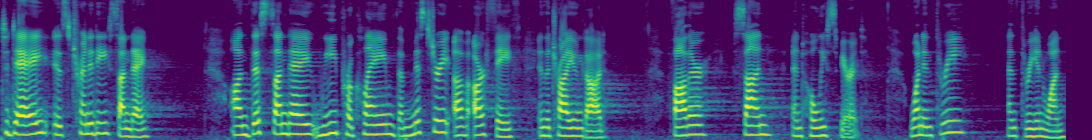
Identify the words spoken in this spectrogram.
Today is Trinity Sunday. On this Sunday, we proclaim the mystery of our faith in the triune God Father, Son, and Holy Spirit, one in three and three in one.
